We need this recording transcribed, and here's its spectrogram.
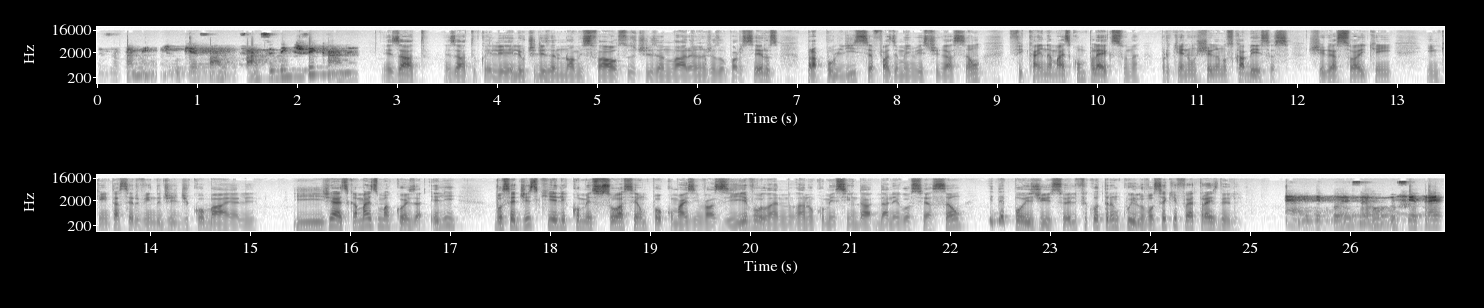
exatamente. O que é fácil identificar, né? Exato, exato. Ele, ele utilizando nomes falsos, utilizando laranjas ou parceiros, para a polícia fazer uma investigação, fica ainda mais complexo, né? Porque não chega nos cabeças, chega só em quem em quem está servindo de, de cobaia ali. E, Jéssica, mais uma coisa. Ele, você disse que ele começou a ser um pouco mais invasivo lá, lá no comecinho da, da negociação, e depois disso, ele ficou tranquilo? Você que foi atrás dele? É, e depois eu, eu fui atrás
